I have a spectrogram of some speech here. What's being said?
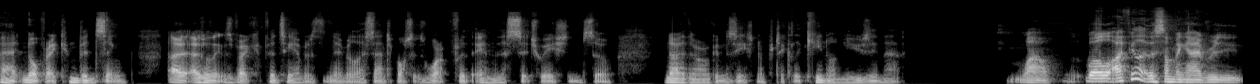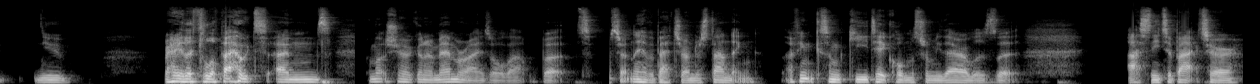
uh, not very convincing. I, I don't think there's very convincing evidence that nebulized antibiotics work for the, in this situation. So neither organisation are particularly keen on using that. Wow. Well, I feel like there's something I really knew very little about, and I'm not sure I'm going to memorize all that, but certainly have a better understanding. I think some key take homes from me there was that Acinetobacter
